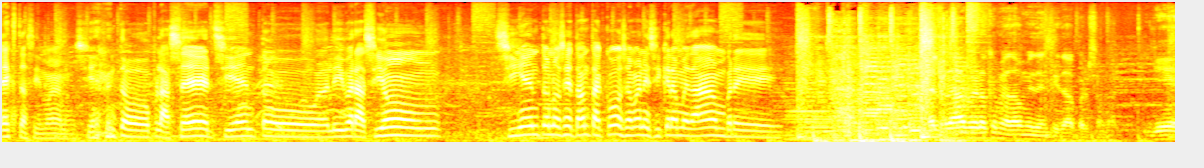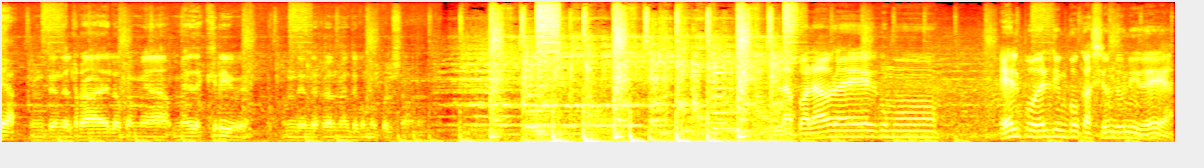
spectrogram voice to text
Éxtasis, mano. Siento placer, siento liberación, siento no sé tantas cosas, man, ni siquiera me da hambre. El rap es lo que me ha dado mi identidad personal. Yeah. ¿Entiendes? El rap es lo que me, ha- me describe, ¿entiendes? Realmente como persona. La palabra es como es el poder de invocación de una idea.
